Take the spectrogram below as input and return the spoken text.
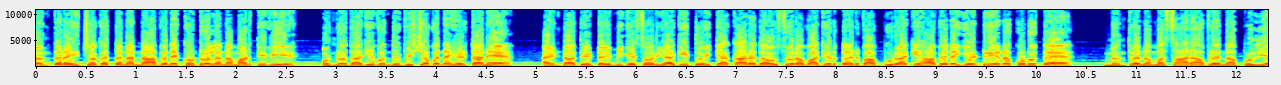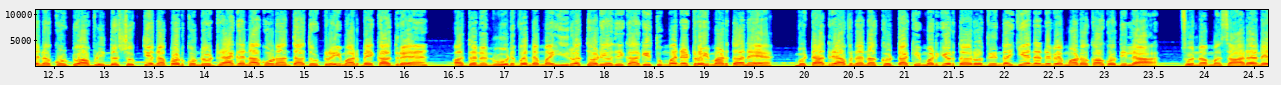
ನಂತರ ಈ ಜಗತ್ತನ್ನ ನಾವೇನೆ ಕಂಟ್ರೋಲ್ ಅನ್ನ ಮಾಡ್ತೀವಿ ಅನ್ನೋದಾಗಿ ಒಂದು ವಿಷಯವನ್ನ ಹೇಳ್ತಾನೆ ಅಂಡ್ ಅದೇ ಟೈಮಿಗೆ ಸರಿಯಾಗಿ ದೈತ್ಯಾಕಾರದ ಹಸುರವಾಗಿರ್ತಾ ಇರುವ ಬುರಾಕಿ ಹಾವೇನ ಎಂಟ್ರಿಯನ್ನ ಕೊಡುತ್ತೆ ನಂತರ ನಮ್ಮ ಸಾರ ಅವಳನ್ನ ಬಲಿಯನ್ನ ಕೊಟ್ಟು ಅವಳಿಂದ ಶಕ್ತಿಯನ್ನ ಪಡ್ಕೊಂಡು ಡ್ರ್ಯಾಗನ್ ಆಗೋಣ ಅಂತ ಅದು ಟ್ರೈ ಮಾಡ್ಬೇಕಾದ್ರೆ ಅದನ್ನ ನೋಡುವ ನಮ್ಮ ಹೀರೋ ತಡೆಯೋದಿಕ್ಕಾಗಿ ತುಂಬಾನೇ ಟ್ರೈ ಮಾಡ್ತಾನೆ ಬಟ್ ಆದ್ರೆ ಅವನನ್ನ ಕಟ್ಟಾಕಿ ಮಡಗಿರ್ತಾ ಇರೋದ್ರಿಂದ ಏನನ್ನವೇ ಮಾಡೋಕಾಗೋದಿಲ್ಲ ಸೊ ನಮ್ಮ ಸಾರಾನೇ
